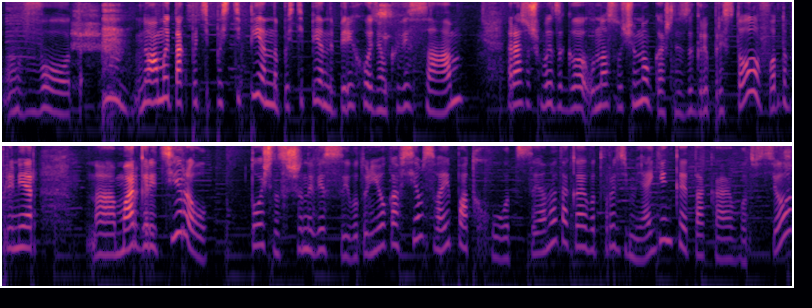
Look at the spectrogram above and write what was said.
Вот. Ну, а мы так постепенно, постепенно переходим к весам. Раз уж мы заго- У нас очень много, конечно, из «Игры престолов». Вот, например, а, Маргарет Тирл точно совершенно весы. Вот у нее ко всем свои подходцы. Она такая вот вроде мягенькая такая, вот все.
